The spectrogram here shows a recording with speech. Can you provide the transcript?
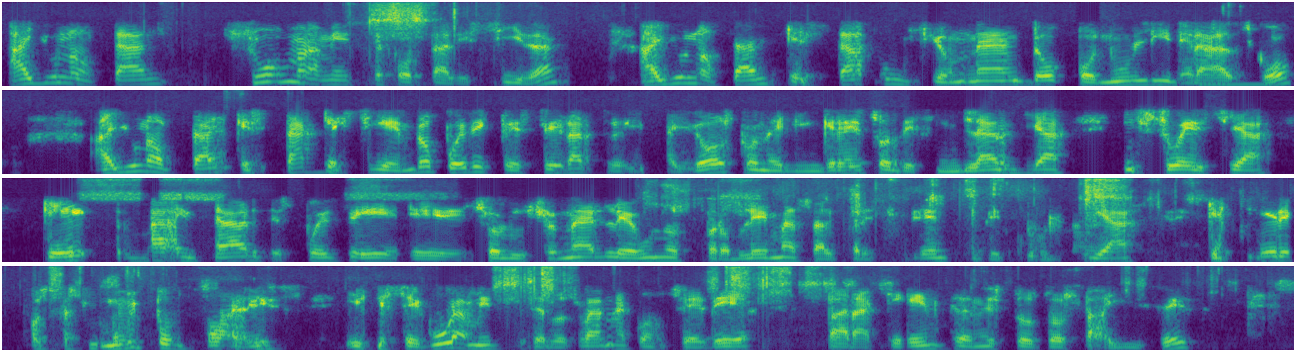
Hay una OTAN sumamente fortalecida, hay una OTAN que está funcionando con un liderazgo, hay una OTAN que está creciendo, puede crecer a 32 con el ingreso de Finlandia y Suecia, que va a entrar después de eh, solucionarle unos problemas al presidente de Turquía, que quiere cosas muy puntuales y que seguramente se los van a conceder para que entren estos dos países.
